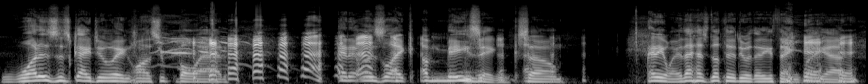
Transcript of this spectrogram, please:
what is this guy doing on a Super Bowl ad? and it was like amazing. So anyway, that has nothing to do with anything. But yeah.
